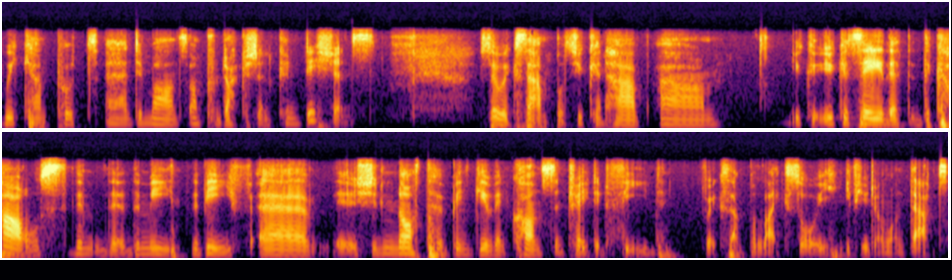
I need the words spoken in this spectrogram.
we can put uh, demands on production conditions. So examples, you can have, um, you could, you could say that the cows, the, the, the meat, the beef uh, should not have been given concentrated feed, for example, like soy, if you don't want that.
